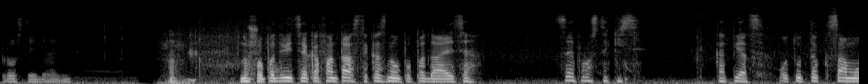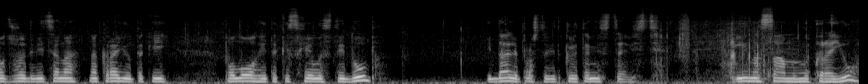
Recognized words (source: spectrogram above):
Просто ідеальні. Ну що, подивіться, яка фантастика знов попадається. Це просто якийсь капець. Отут так само от вже дивіться на, на краю такий пологий, такий схилистий дуб. І далі просто відкрита місцевість. І на самому краю.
